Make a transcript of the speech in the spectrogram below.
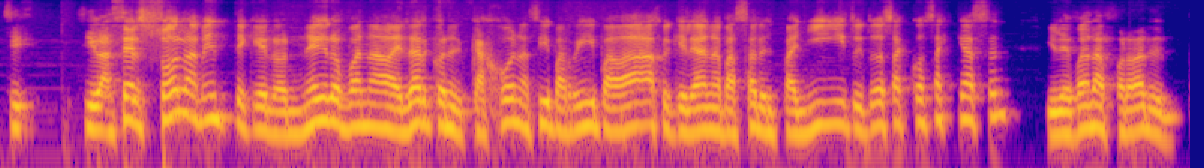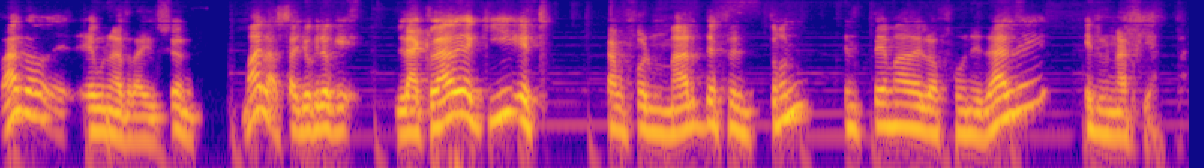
si, va a ser solamente que los negros van a bailar con el cajón así para arriba y para abajo y que le van a pasar el pañito y todas esas cosas que hacen y les van a forrar el palo, es una tradición mala. O sea, yo creo que la clave aquí es transformar de frentón el tema de los funerales en una fiesta.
